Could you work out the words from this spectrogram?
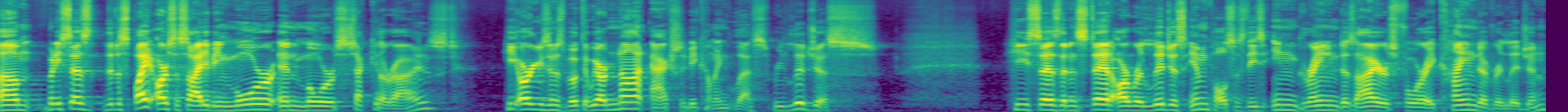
Um, but he says that despite our society being more and more secularized, he argues in his book that we are not actually becoming less religious he says that instead our religious impulses, these ingrained desires for a kind of religion,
